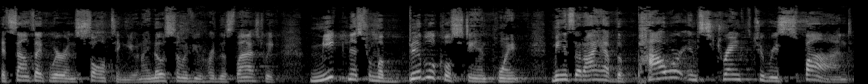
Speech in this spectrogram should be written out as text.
it sounds like we're insulting you. And I know some of you heard this last week. Meekness, from a biblical standpoint, means that I have the power and strength to respond,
